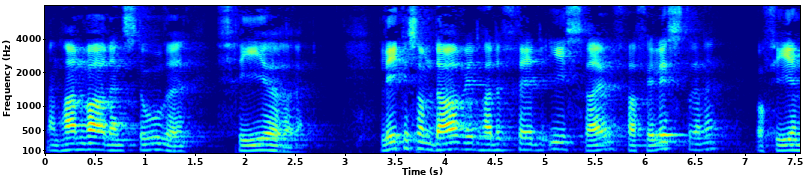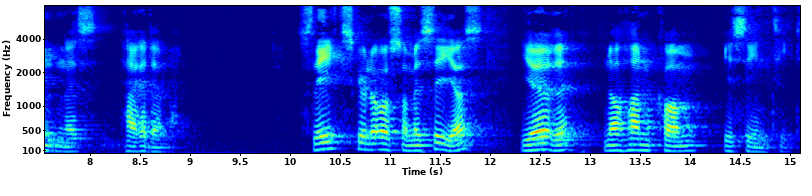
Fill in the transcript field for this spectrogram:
men han var den store frigjøreren. Like som David hadde fridd Israel fra filistrene og fiendenes herredømme. Slik skulle også Messias gjøre når han kom i sin tid.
